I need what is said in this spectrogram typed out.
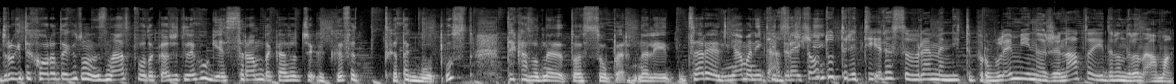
другите хора, тъй като не знаят какво да кажат, леко ги е срам да кажат, че какъв е детската глупост, те казват, не, то е супер. Нали, царя няма никакви Да, дрехи. защото третира съвременните проблеми и на жената и дрън, дрън. Ама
